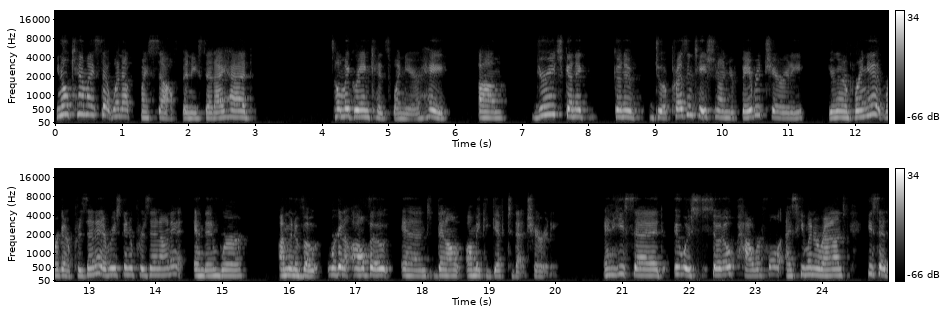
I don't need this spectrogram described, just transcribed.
you know kim i set one up myself. And he said i had told my grandkids one year hey um, you're each gonna gonna do a presentation on your favorite charity you're to bring it. We're to present it. Everybody's to present on it. And then we're, I'm to vote. We're to all vote. And then I'll, I'll make a gift to that charity. And he said it was so powerful as he went around. He said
